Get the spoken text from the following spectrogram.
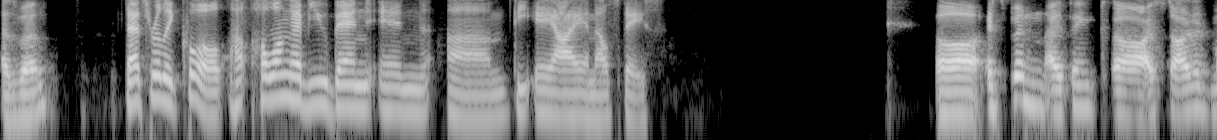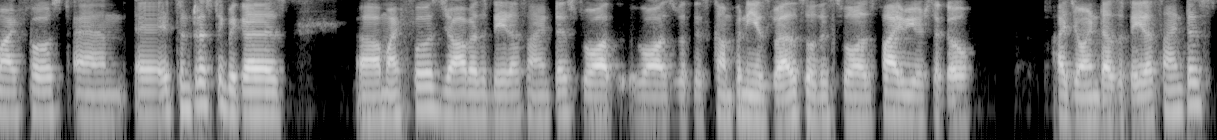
as well. That's really cool. How, how long have you been in um, the AI ML space? Uh, it's been, I think, uh, I started my first, and it's interesting because uh, my first job as a data scientist was, was with this company as well. So this was five years ago. I joined as a data scientist,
